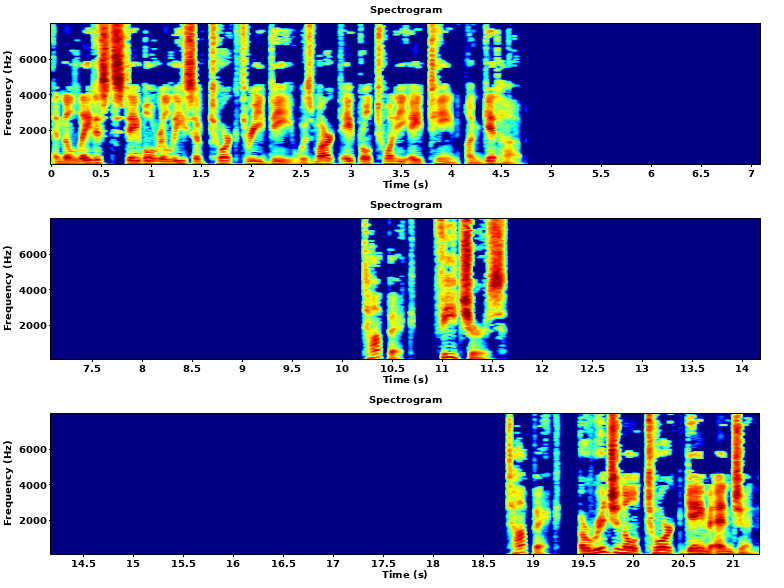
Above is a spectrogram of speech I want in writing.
and the latest stable release of Torque 3D was marked April 2018, on GitHub. Features Topic: Original Torque game engine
